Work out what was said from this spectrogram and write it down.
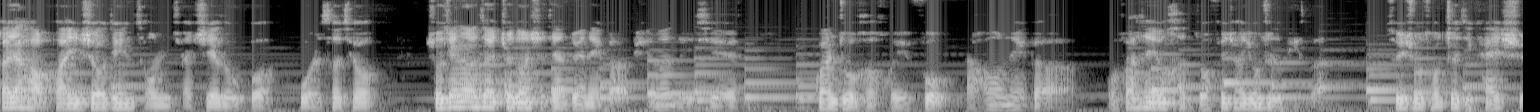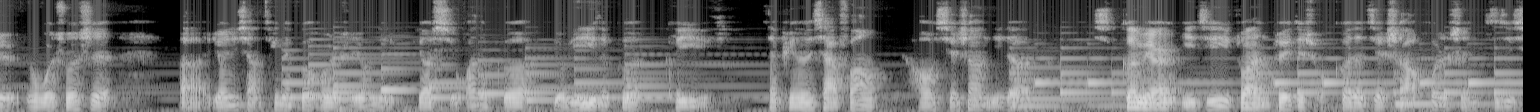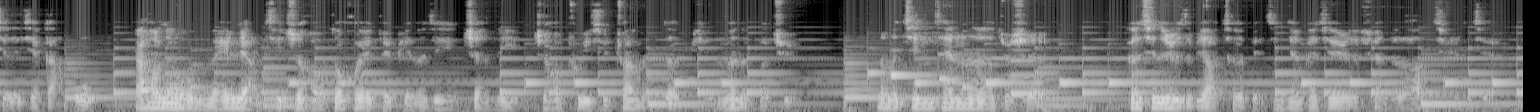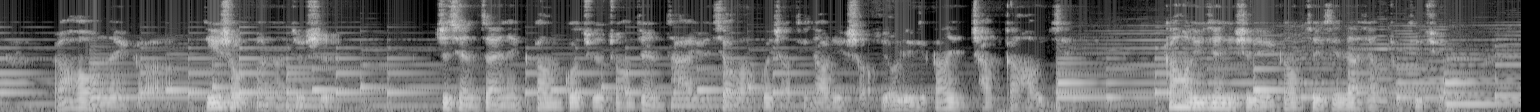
大家好，欢迎收听《从你全世界路过》，我是色秋。首先呢，在这段时间对那个评论的一些关注和回复，然后那个我发现有很多非常优质的评论，所以说从这期开始，如果说是呃有你想听的歌，或者是有你比较喜欢的歌、有意义的歌，可以在评论下方，然后写上你的。歌名以及一段对这首歌的介绍，或者是你自己写的一些感悟。然后呢，我们每两期之后都会对评论进行整理，之后出一期专门的评论的歌曲。那么今天呢，就是更新的日子比较特别，今天更新日子选择了情人节。然后那个第一首歌呢，就是。之前在那个刚过去的中央电视台元宵晚会上听到了一首由李玉刚演唱的《刚好遇见你》，刚好遇见你是李玉刚最新亮相的主题曲，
